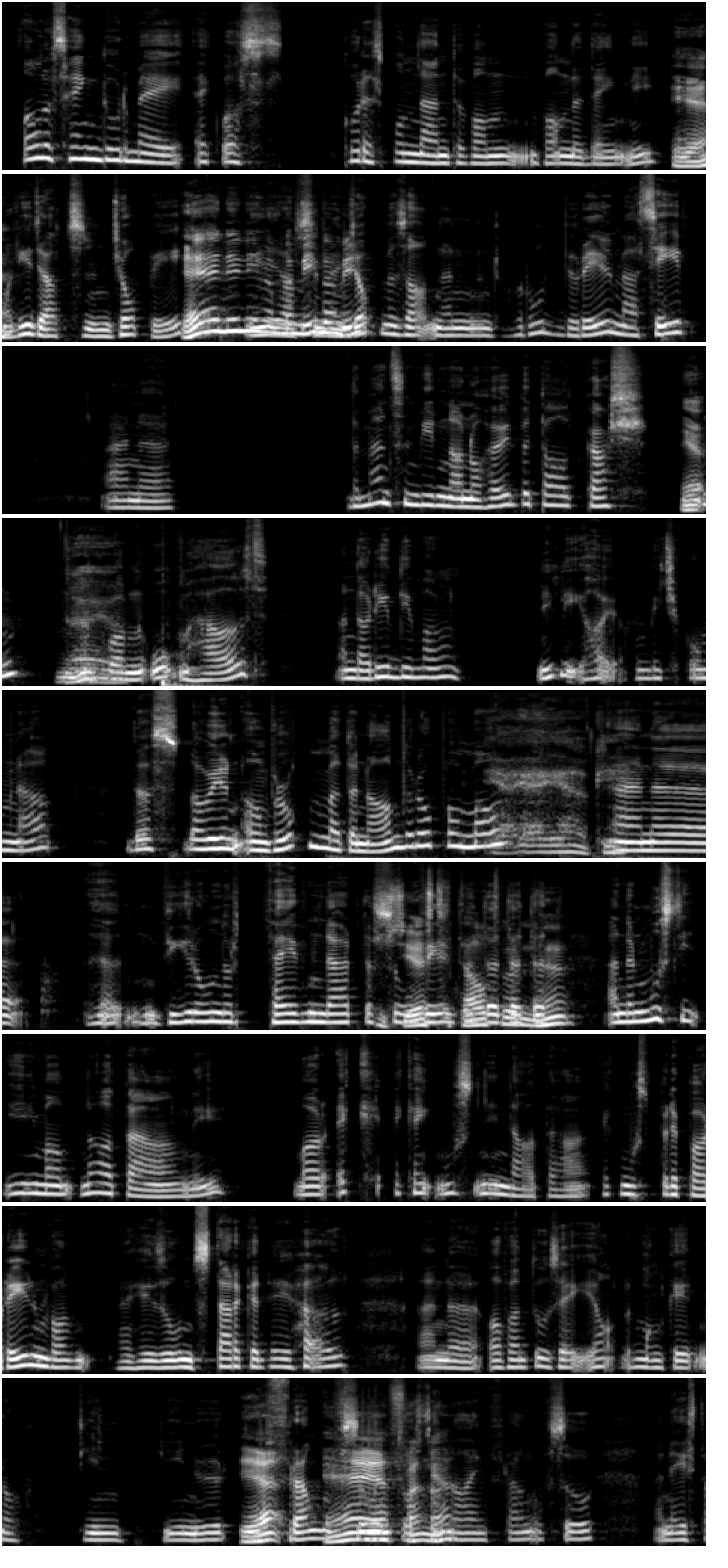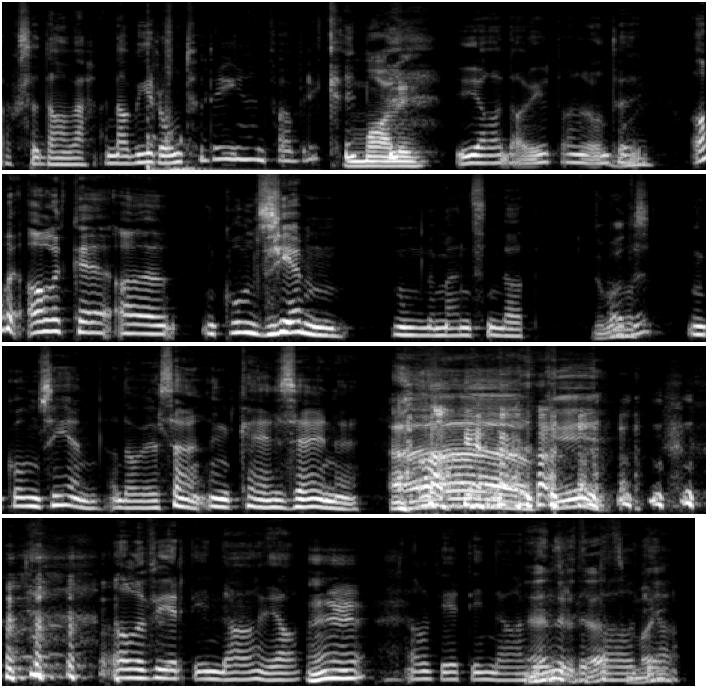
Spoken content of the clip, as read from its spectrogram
alles ging door mij. Ik was correspondente van, van de ding, nee. Ja. Maar ieder had zijn job, hè. Ja, nee, nee, Ieder maar mee, maar mee. job. We zaten in een groot bureau met zeven. En eh, de mensen werden dan nog uitbetaald, cash. Ja. Hm? Ja, er ja. kwam een open geld. En daar riep die man, Lili, ga je een beetje komen helpen? Dus dat weer een envelop met een naam erop allemaal. Ja, ja, ja, oké. En eh, eh, 435 Moest juist zoveel. dat-? En er moest iemand natellen, nee. Maar ik, ik, ik moest niet natellen. Ik moest prepareren van, hij is zo'n sterke DHL. En eh, af en toe zei hij, ja, er mankeert nog 10, 10 euro, Ja, een frank of ja, zo. ja, frank, dan nog een frank of zo. En hij stak ze dan weg. En dan weer rondgedreven in de fabriek. Mali. Ja, dat weet dan rond. Alle, alle keer, eh, een conceem noemden mensen dat. De wat, Dat? Een conceem, dat wil zeggen een keizijne. Ah, oké. Alle veertien dagen, ja. Alle veertien dagen. Ja, inderdaad, betaald, ja.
